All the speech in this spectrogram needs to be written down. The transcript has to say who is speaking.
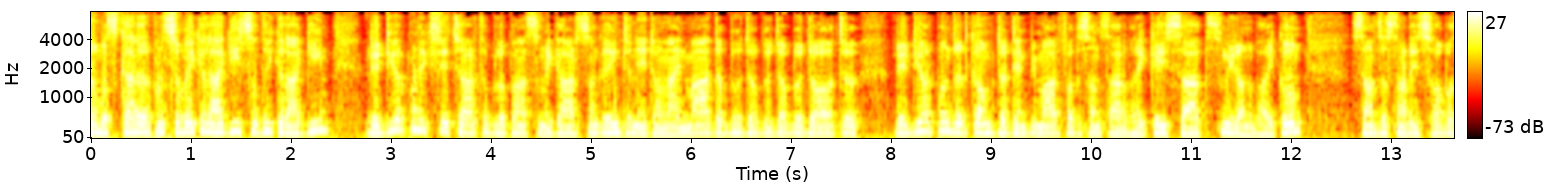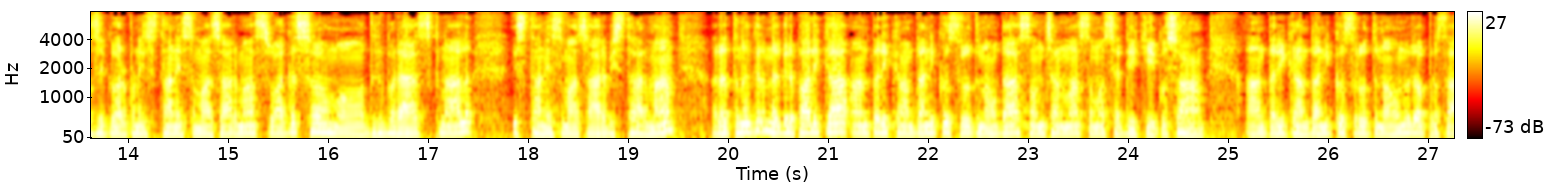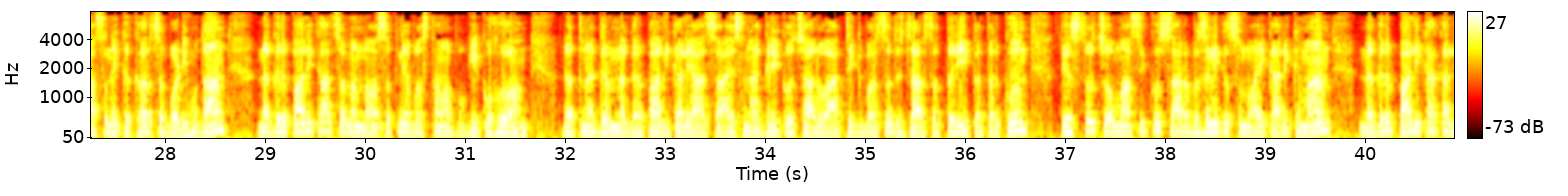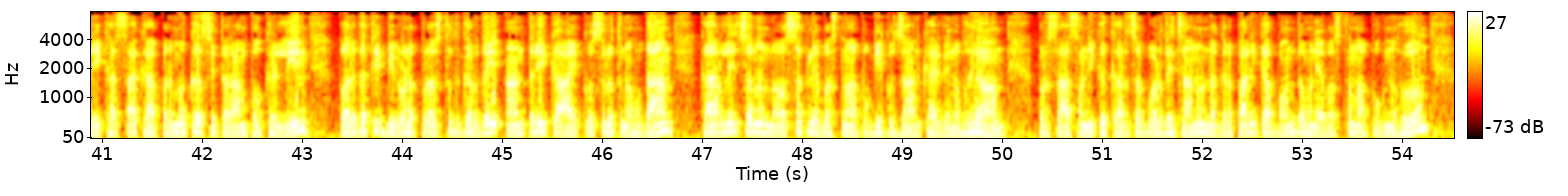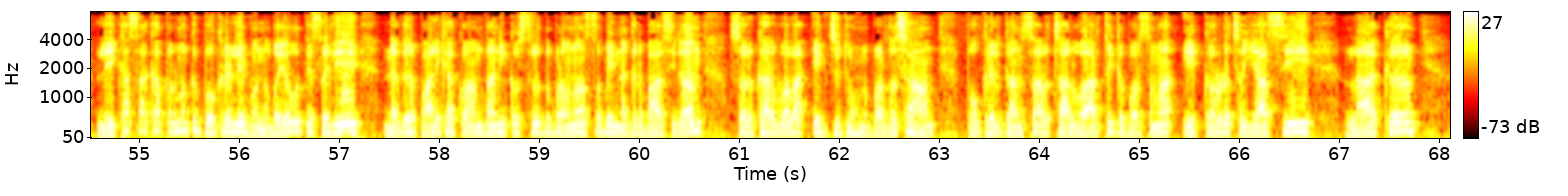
Speaker 1: नमस्कार अर्पण सबैका लागि सधैँका लागि रेडियो अर्पण एक सय चार थब्लु पाँच मेगाहरूसँगै इन्टरनेट अनलाइनमा W W W dot radio Arpan dot com dot NP मार्फत संसारभरिकै साथ सुनिरहनु भएको साँझ साढे छ बजेको अर्पण स्थानीय समाचारमा स्वागत छ म ध्रुवराज खनाल। स्थानीय समाचार विस्तारमा। रत्नगर नगरपालिका आन्तरिक आमदानीको स्रोत नहुँदा सञ्चालनमा समस्या देखिएको छ। आन्तरिक आमदानीको स्रोत नहुनु र प्रशासनिक खर्च बढी हुँदा नगरपालिका चल्न नसक्ने अवस्थामा पुगेको हो। रत्नगर नगरपालिकाले आज आयोजना गरेको चालु आर्थिक वर्ष दुई हजार सत्तरी एकहत्तरको तेस्रो चौमासीको सार्वजनिक सुनवाई कार्यक्रममा नगरपालिकाका लेखा शाखा प्रमुख सीताराम पोखरेलले प्रगति विवरण प्रस्तुत गर्दै आन्तरिक आयको स्रोत नहुँदा कार्यालय चल्न नसक्ने अवस्थामा पुगेको जानकारी दिनुभयो। प्रशासनिक खर्च बढ्दै जानु नगरपालिका बन्द हुने अवस्थामा पुग्नु हो लेखा शाखा प्रमुख पोखरेलले भन्नुभयो त्यसैले नगरपालिकाको आमदानीको स्रोत बढाउन सबै नगरवासी र सरकारवाला एकजुट हुनुपर्दछ। पोखरेलका अनुसार चालु आर्थिक वर्षमा एक करोड़ छयासी लाख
